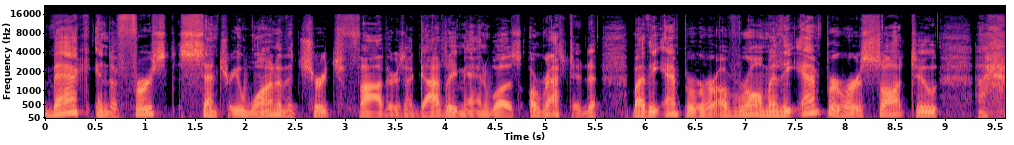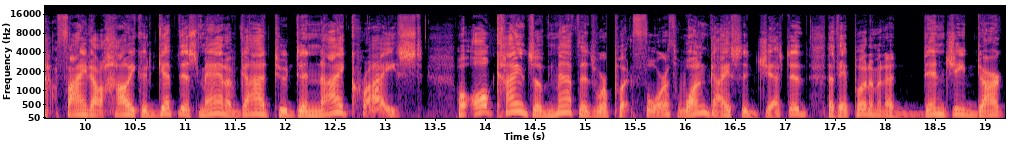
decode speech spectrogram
Back in the first century, one of the church fathers, a godly man, was arrested by the emperor of Rome, and the emperor sought to uh, find out how he could get this man of God to deny Christ. Well, all kinds of methods were put forth. One guy suggested that they put him in a dingy, dark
